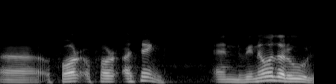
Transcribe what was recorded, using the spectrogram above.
uh, for for a thing and we know the rule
